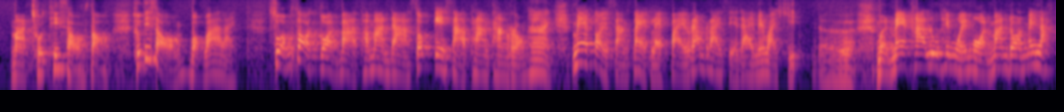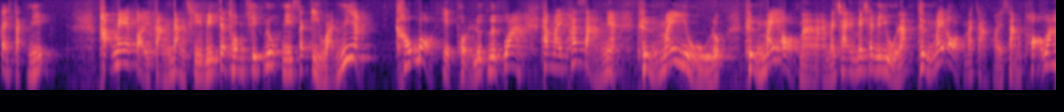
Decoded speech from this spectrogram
ำมาชุดที่สองต่อ ชุดที่สองบอกว่าอะไรสวมสอดกอดบาทพระมารดา ซบเกษาพลางทางร้องไห้ แม่ต่อยสังแตกแหลกไปร่ำไรเสียดายไม่ไหวคิด เออ เหมือนแม่ฆ่าลูกให้มวยหมอนมารดอนไม่รักแต่สักนิด พระแม่ต่อยสังดั่งชีวิตจะชมชิดลูกนี้สักกี่วันเนี่ย เขาบอกเหตุผลลึกๆว่าทำไมพระสังเนี่ยถึงไม่อยู่ลูกถึงไม่ออกมาไม่ใช่ไม่ใช่ไม่อยู่นะ ถึงไม่ออกมาจากหอยสัง เพราะว่า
